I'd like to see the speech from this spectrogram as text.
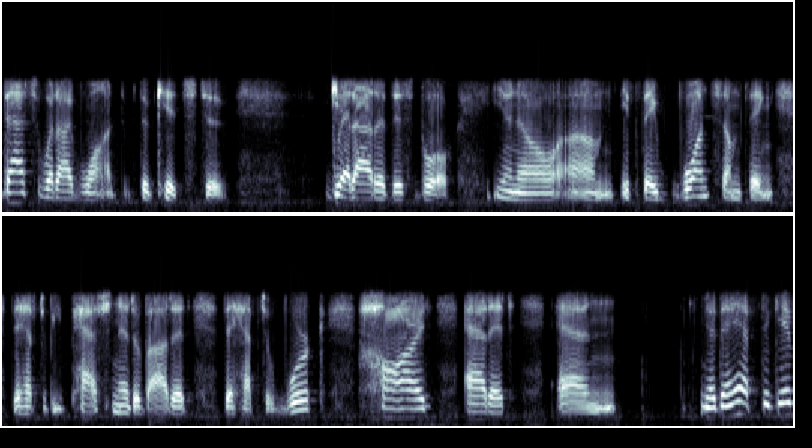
that's what I want the kids to get out of this book. You know, um, if they want something, they have to be passionate about it. They have to work hard at it, and you know, they have to give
